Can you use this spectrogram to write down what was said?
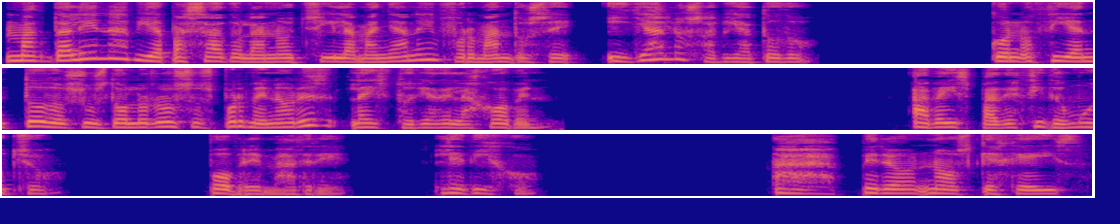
Magdalena habia pasado la noche y la mañana informándose y ya lo sabia todo. Conocia en todos sus dolorosos pormenores la historia de la jóven habeis padecido mucho. Pobre madre le dijo. Ah pero no os quejeis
